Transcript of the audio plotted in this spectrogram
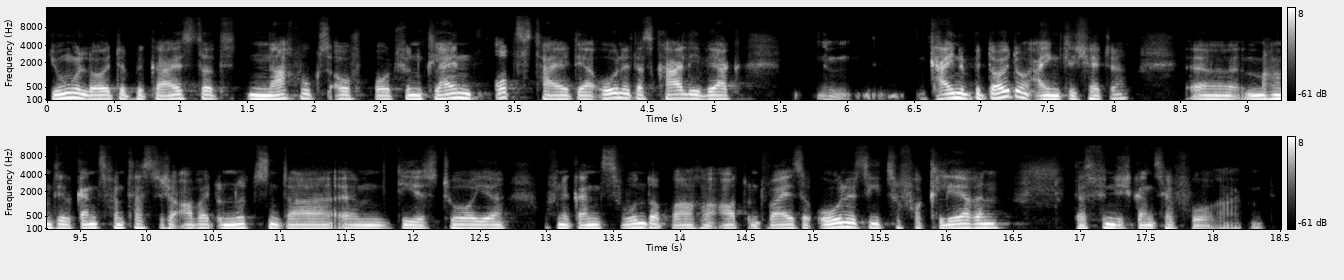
junge Leute begeistert, Nachwuchs aufbaut für einen kleinen Ortsteil, der ohne das Kali-Werk keine Bedeutung eigentlich hätte, äh, machen sie ganz fantastische Arbeit und nutzen da ähm, die Historie auf eine ganz wunderbare Art und Weise, ohne sie zu verklären. Das finde ich ganz hervorragend.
